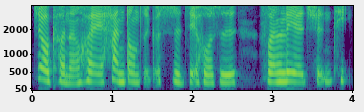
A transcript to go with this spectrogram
就可能会撼动整个世界，或是分裂群体。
